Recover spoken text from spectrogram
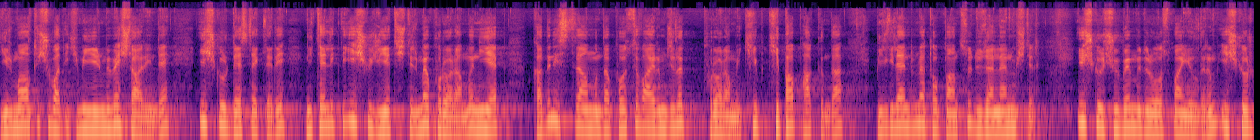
26 Şubat 2025 tarihinde İşkur destekleri nitelikli iş gücü yetiştirme programı NİEP, kadın istihdamında pozitif ayrımcılık programı KİP, KİPAP hakkında bilgilendirme toplantısı düzenlenmiştir. İşkur Şube Müdürü Osman Yıldırım, İşkur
